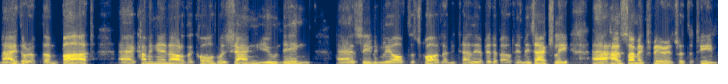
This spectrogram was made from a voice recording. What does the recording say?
neither of them. But uh, coming in out of the cold was Zhang Yuning, uh, seemingly off the squad. Let me tell you a bit about him. He's actually uh, has some experience with the team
